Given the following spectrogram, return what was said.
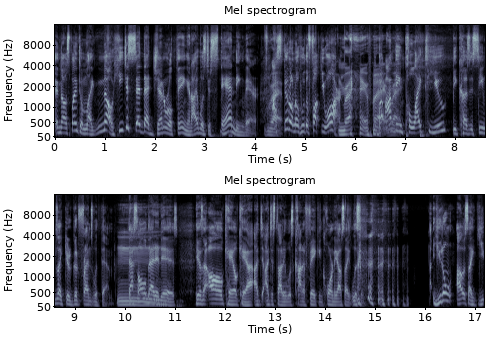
and I was explaining to him, like, no, he just said that general thing, and I was just standing there. I still don't know who the fuck you are. Right, right. But I'm right. being polite to you because it seems like you're good friends with them. That's all that Mm. it is. He was like, oh, okay, okay. I, I, I just thought it was kind of fake and corny. I was like, listen, you don't, I was like, you,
